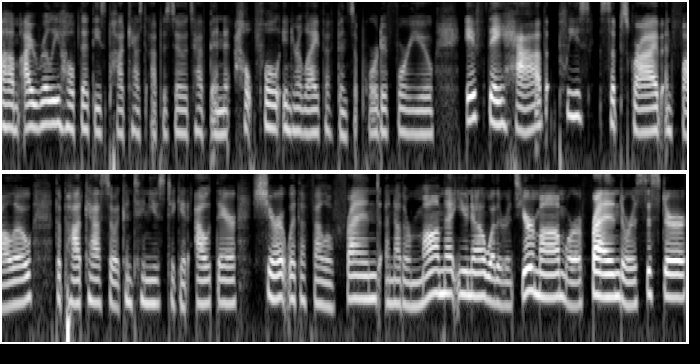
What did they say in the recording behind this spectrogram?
Um, I really hope that these podcast episodes have been helpful in your life, have been supportive for you. If they have, please subscribe and follow the podcast so it continues to get out there. Share it with a fellow friend, another mom that you know, whether it's your mom or a friend or a sister,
